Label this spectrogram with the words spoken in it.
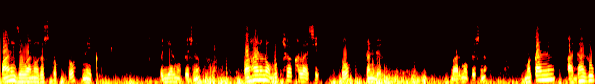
પાણી જવાનો રસ્તો તો નીક. અગિયારમો પ્રશ્ન પહાણનો મુખ્ય ખલાસી તો ટંડેલ. બારમો પ્રશ્ન, મકાનની આધારરૂપ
